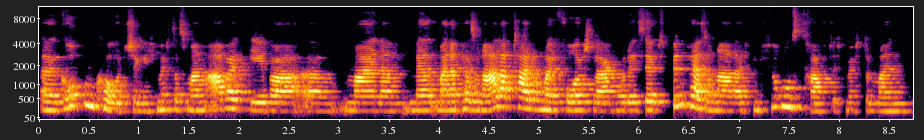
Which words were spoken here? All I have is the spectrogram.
äh, Gruppencoaching, ich möchte das meinem Arbeitgeber, meiner, meiner Personalabteilung mal vorschlagen oder ich selbst bin Personaler, ich bin Führungskraft, ich möchte mein,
